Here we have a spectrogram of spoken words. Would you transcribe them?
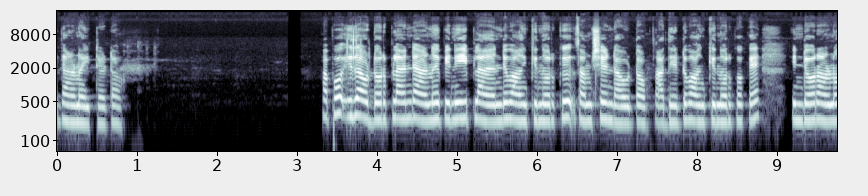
ഇതാണ് ഐറ്റം കേട്ടോ. അപ്പോൾ ഇത് ഔട്ട്ഡോർ പ്ലാന്റ് ആണ്. പിന്നെ ഈ പ്ലാന്റ് വാങ്ങിക്കുന്നവർക്ക് സംശയം ഉണ്ടാവും കേട്ടോ ആദ്യമായിട്ട് വാങ്ങിക്കുന്നവർക്കൊക്കെ ഇൻഡോർ ആണോ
